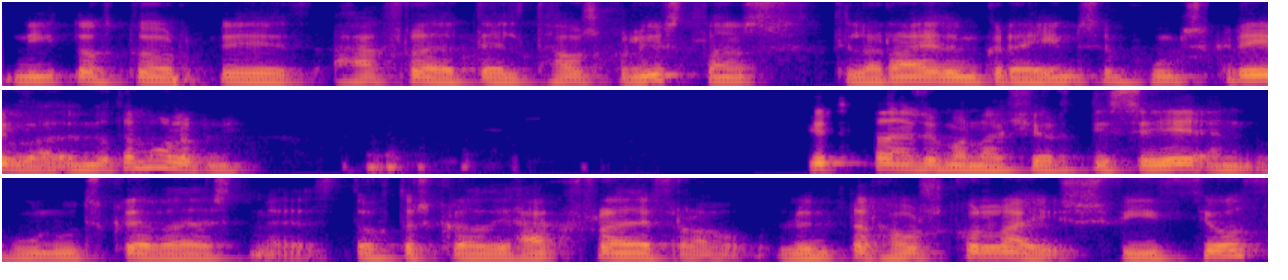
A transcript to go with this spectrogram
nýdoktor við Hagfræðadeild Háskóli Íslands til að ræða um grein sem hún skrifaði um þetta málefni. Fyrst aðeins um hana Hjördísi en hún útskrefaðist með doktorskráði Hagfræði frá Lundarháskóla í Svíþjóð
